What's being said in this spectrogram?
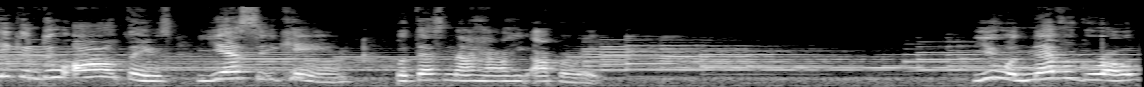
He can do all things. Yes, he can. But that's not how he operates. You will never grow.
